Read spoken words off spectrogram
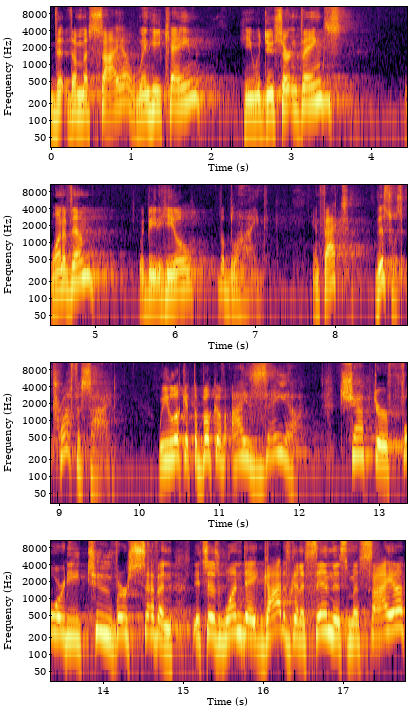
that the Messiah, when he came, he would do certain things. One of them would be to heal the blind. In fact, this was prophesied. We look at the book of Isaiah, chapter 42, verse 7. It says, One day God is going to send this Messiah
